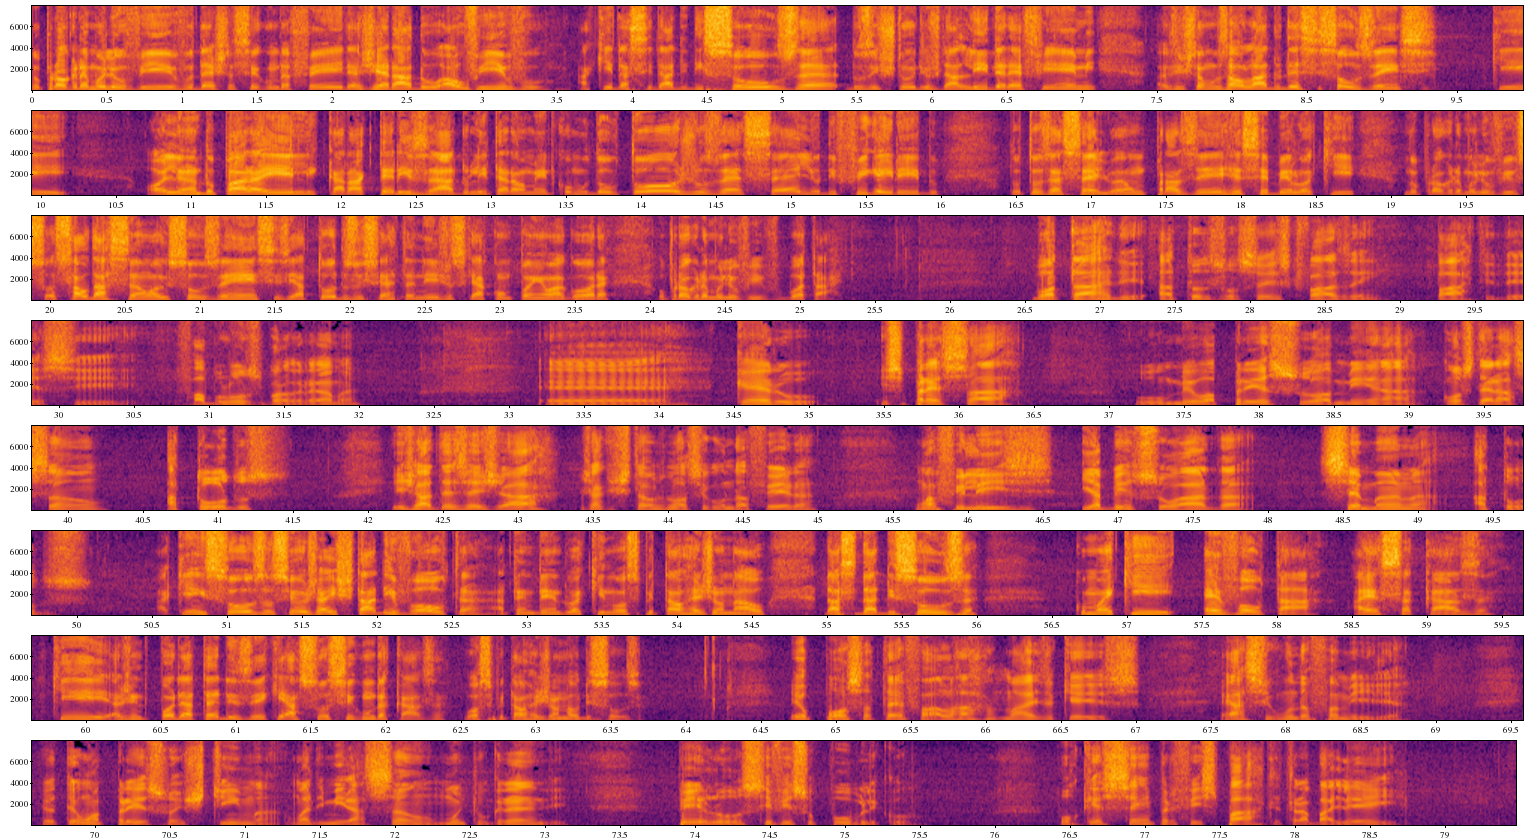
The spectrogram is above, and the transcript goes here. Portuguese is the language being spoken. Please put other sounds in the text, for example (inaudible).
No programa Olho Vivo desta segunda-feira, gerado ao vivo, aqui da cidade de Souza, dos estúdios da Líder FM, nós estamos ao lado desse souzense, que, olhando para ele, caracterizado literalmente como Doutor José Célio de Figueiredo. Doutor Zé Célio, é um prazer recebê-lo aqui no programa Olho Vivo. Sua saudação aos souzenses e a todos os sertanejos que acompanham agora o programa Olho Vivo. Boa tarde. Boa tarde a todos vocês que fazem parte desse fabuloso programa. É, quero expressar o meu apreço, a minha consideração a todos e já desejar, já que estamos numa segunda-feira, uma feliz e abençoada semana a todos. Aqui em Souza, o senhor já está de volta, atendendo aqui no Hospital Regional da cidade de Souza. Como é que é voltar a essa casa, que a gente pode até dizer que é a sua segunda casa, o Hospital Regional de Souza? Eu posso até falar (laughs) mais do que isso. É a segunda família. Eu tenho um apreço, uma estima, uma admiração muito grande pelo serviço público, porque sempre fiz parte, trabalhei,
